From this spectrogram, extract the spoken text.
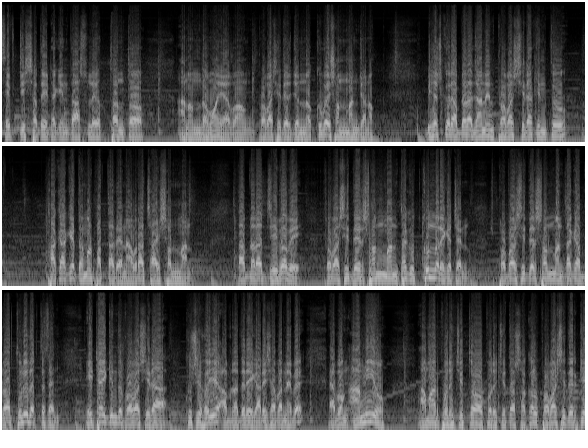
সেফটির সাথে এটা কিন্তু আসলে অত্যন্ত আনন্দময় এবং প্রবাসীদের জন্য খুবই সম্মানজনক। বিশেষ করে আপনারা জানেন, প্রবাসীরা কিন্তু টাকাকে তেমন পাত্তা দেয় না, ওরা চায় সম্মান। তা আপনারা যেভাবে প্রবাসীদের সম্মানটাকে উৎক্ষুণ্ণ রেখেছেন, প্রবাসীদের সম্মানটাকে আপনারা তুলে ধরতেছেন, এটাই কিন্তু প্রবাসীরা খুশি হয়ে আপনাদের এই গাড়ি সেবা নেবে এবং আমিও আমার পরিচিত, অপরিচিত সকল প্রবাসীদেরকে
